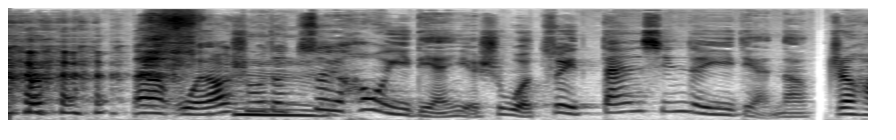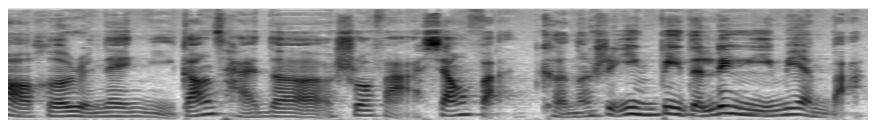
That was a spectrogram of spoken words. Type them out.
那我要说的最后一点，也是我最担心的一点呢，正好和瑞内你刚才的说法相反，可能。是硬币的另一面吧，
